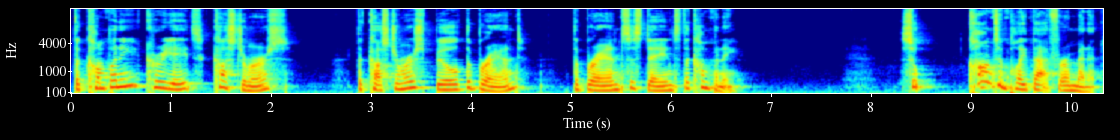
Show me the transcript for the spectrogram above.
The company creates customers, the customers build the brand, the brand sustains the company. So contemplate that for a minute.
